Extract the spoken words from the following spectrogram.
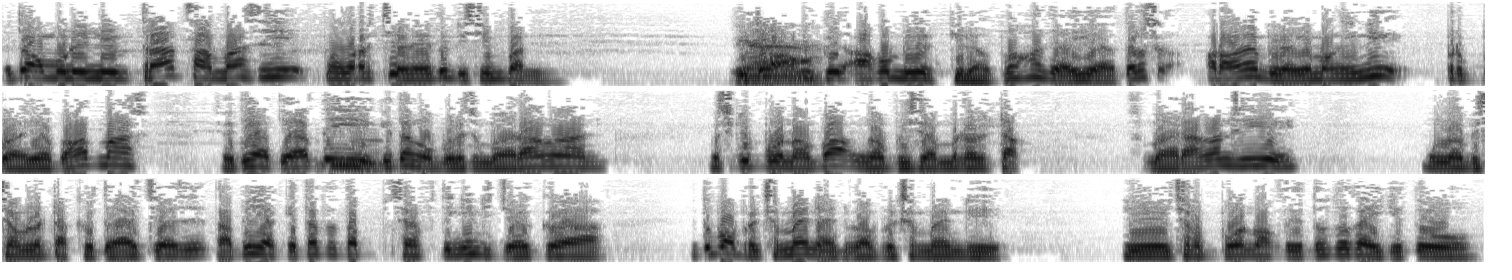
Itu ammonium nitrat sama si power gelnya itu disimpan. Itu Ya. aku aku mikir gila banget ya iya. Terus orangnya bilang emang ini berbahaya banget mas. Jadi hati-hati Hmm. kita nggak boleh sembarangan. Meskipun apa nggak bisa meledak sembarangan sih, nggak bisa meledak gitu aja sih. Tapi ya kita tetap safety-nya dijaga. Itu pabrik semen ya di pabrik semen di di Cirebon waktu itu tuh kayak gitu.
